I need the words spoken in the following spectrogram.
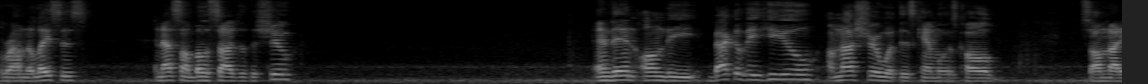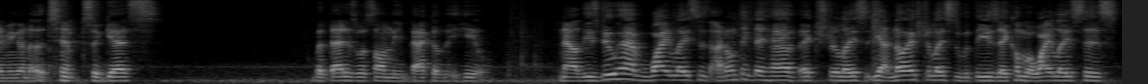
around the laces, and that's on both sides of the shoe. And then on the back of the heel, I'm not sure what this camo is called, so I'm not even going to attempt to guess. But that is what's on the back of the heel. Now these do have white laces. I don't think they have extra laces. Yeah, no extra laces with these. They come with white laces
